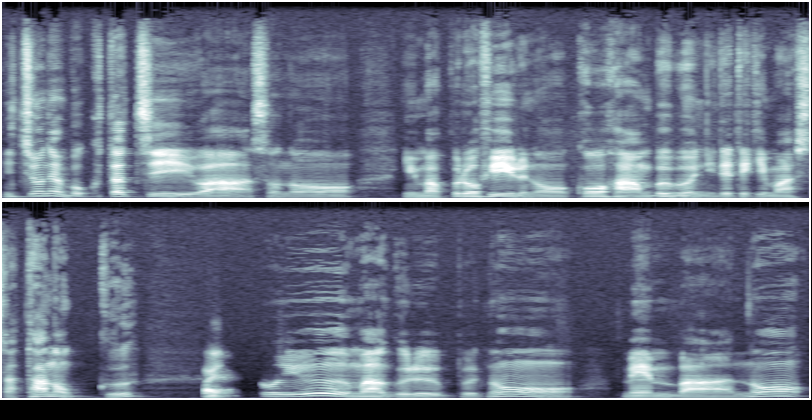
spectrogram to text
一応ね僕たちはその今プロフィールの後半部分に出てきましたタノックはい。という、まあ、グループのメンバーの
